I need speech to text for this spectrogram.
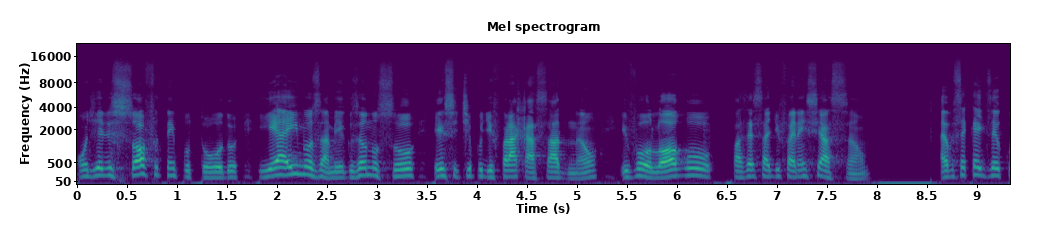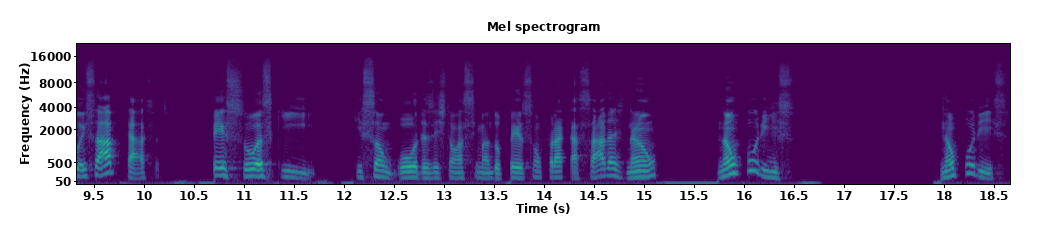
onde ele sofre o tempo todo. E é aí, meus amigos, eu não sou esse tipo de fracassado, não, e vou logo fazer essa diferenciação. Aí você quer dizer com isso, ah, Cássio, pessoas que, que são gordas estão acima do peso são fracassadas? Não. Não por isso. Não por isso.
